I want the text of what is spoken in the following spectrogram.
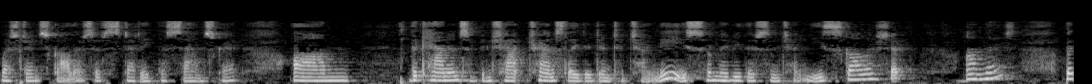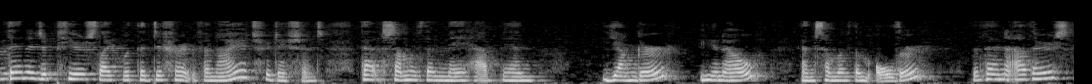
Western scholars have studied the Sanskrit. Um, the canons have been cha- translated into Chinese, so maybe there's some Chinese scholarship on this. But then it appears like with the different Vinaya traditions that some of them may have been younger, you know, and some of them older than others.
